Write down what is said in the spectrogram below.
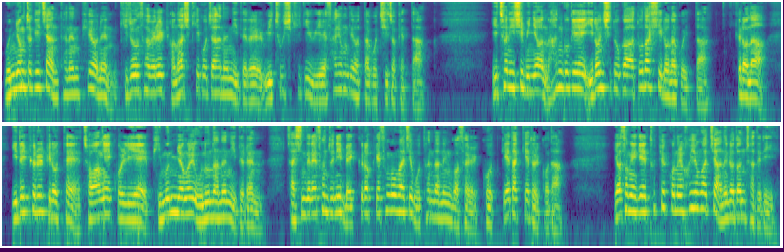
문명적이지 않다는 표현은 기존 사회를 변화시키고자 하는 이들을 위축시키기 위해 사용되었다고 지적했다. 2022년 한국에 이런 시도가 또다시 일어나고 있다. 그러나 이 대표를 비롯해 저항의 권리에 비문명을 운운하는 이들은 자신들의 선전이 매끄럽게 성공하지 못한다는 것을 곧 깨닫게 될 거다. 여성에게 투표권을 허용하지 않으려던 자들이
